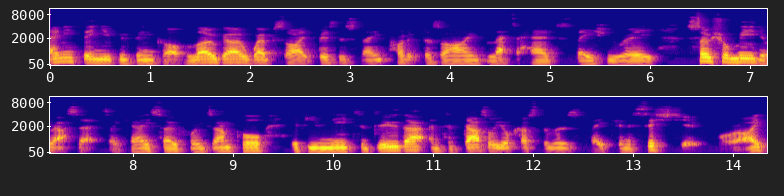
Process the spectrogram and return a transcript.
anything you can think of logo, website, business name, product design, letterhead, stationery social media assets. Okay, so for example, if you need to do that and to dazzle your customers, they can assist you. All right.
